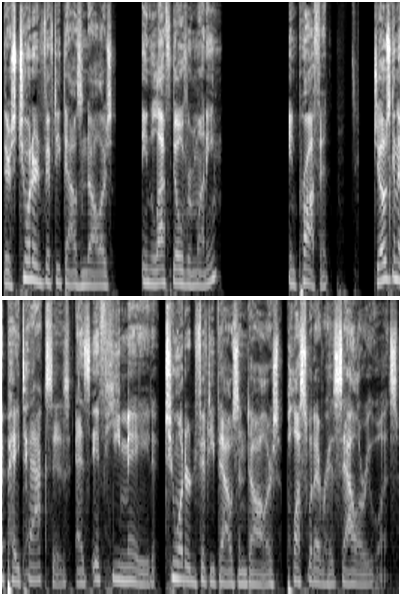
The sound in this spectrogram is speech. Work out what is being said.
there's $250,000 in leftover money, in profit, Joe's going to pay taxes as if he made $250,000 plus whatever his salary was.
